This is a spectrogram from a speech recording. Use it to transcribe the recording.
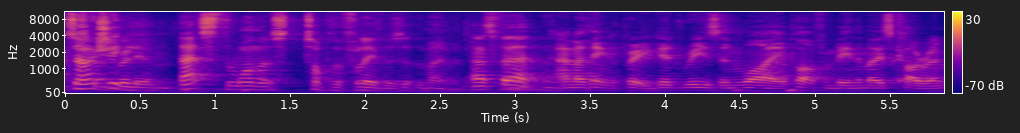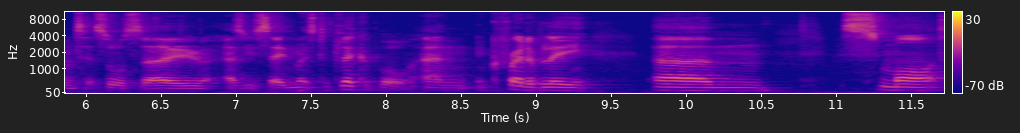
So actually, brilliant. that's the one that's top of the flavors at the moment. That's fair. And I think a pretty good reason why, apart from being the most current, it's also, as you say, the most applicable and incredibly um, smart,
